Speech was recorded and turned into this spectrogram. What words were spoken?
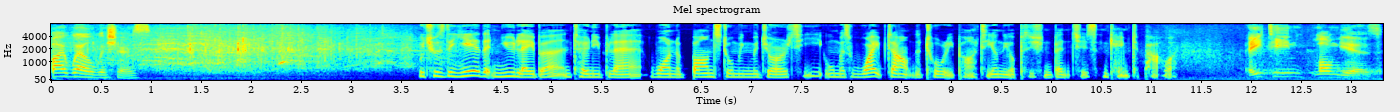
by well wishers. Which was the year that New Labour and Tony Blair won a barnstorming majority, almost wiped out the Tory party on the opposition benches, and came to power. 18 long years,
